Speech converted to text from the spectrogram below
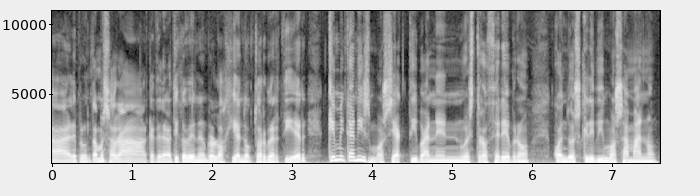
Ah, le preguntamos ahora al catedrático de neurología, el doctor Bertier, ¿qué mecanismos se activan en nuestro cerebro cuando escribimos a mano?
